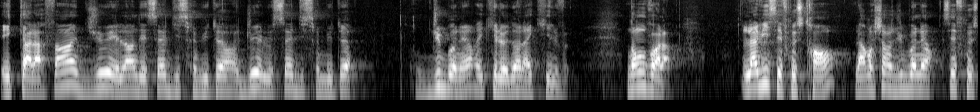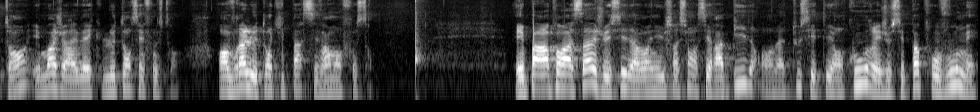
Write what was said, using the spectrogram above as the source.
Et qu'à la fin, Dieu est l'un des seuls distributeurs, Dieu est le seul distributeur du bonheur et qu'il le donne à qui il veut. Donc voilà. La vie, c'est frustrant. La recherche du bonheur, c'est frustrant. Et moi, j'arrive avec le temps, c'est frustrant. En vrai, le temps qui passe, c'est vraiment frustrant. Et par rapport à ça, je vais essayer d'avoir une illustration assez rapide. On a tous été en cours et je ne sais pas pour vous, mais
